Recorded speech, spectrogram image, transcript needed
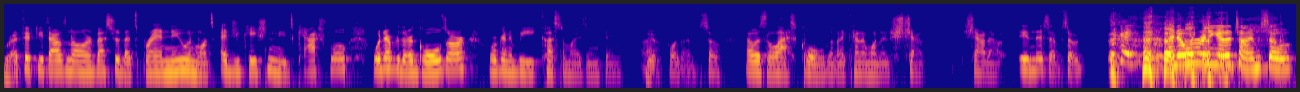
Right. A fifty thousand dollar investor that's brand new and wants education, needs cash flow, whatever their goals are, we're going to be customizing things uh, for them. So that was the last goal that I kind of wanted to shout shout out in this episode. Okay, I know we're running out of time, so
